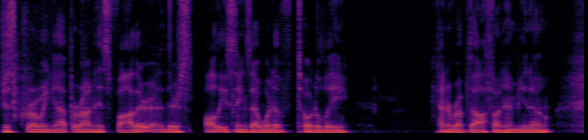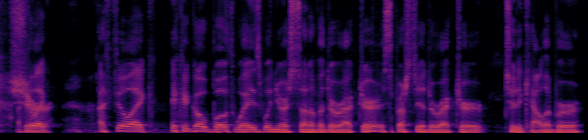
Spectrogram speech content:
just growing up around his father, there's all these things that would have totally kind of rubbed off on him, you know. I feel Sure. like I feel like it could go both ways when you're a son of a director, especially a director to the caliber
